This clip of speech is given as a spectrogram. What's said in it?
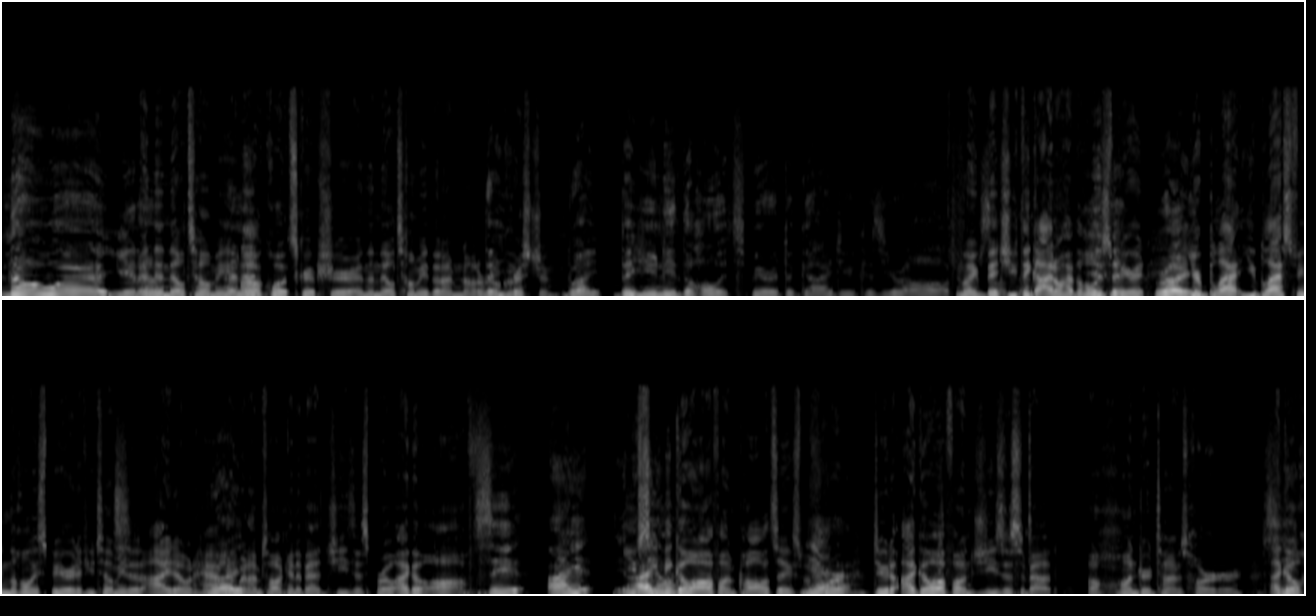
No way!" You know. And then they'll tell me and I'll then- quote scripture, and then they'll tell me that I'm not a real you- Christian. Right, that you need the Holy Spirit to guide you because you're off. I'm like, bitch, you think I don't have the You Holy think- Spirit? right? You're bla- you blaspheme the Holy Spirit if you tell me that I don't have Right. it when I'm talking about Jesus, bro. I go off. see. I You've I seen me go off on politics before, Yeah. dude. I go off on Jesus about a hundred times harder. I go,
